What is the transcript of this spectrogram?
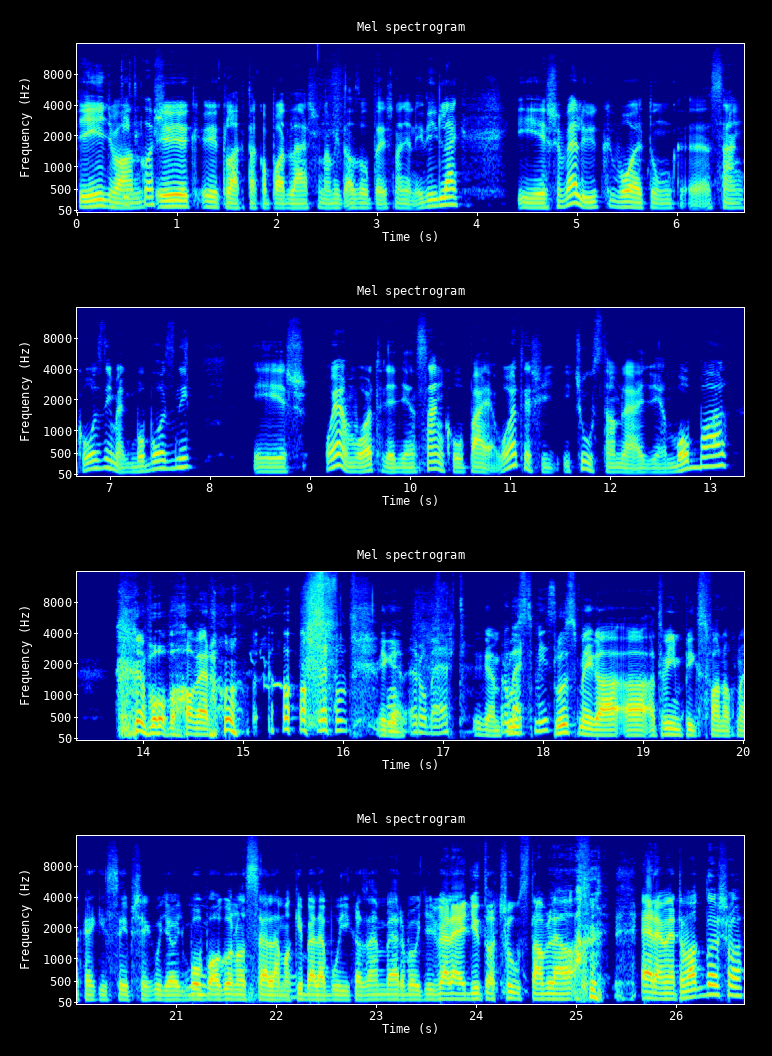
Így van, titkos. ők, ők laktak a padláson, amit azóta is nagyon irigylek, és velük voltunk szánkózni, meg bobozni, és olyan volt, hogy egy ilyen szánkó pálya volt, és így, így csúsztam le egy ilyen bobbal, Bob a haverom. Igen. Robert. Igen, Robert plusz, Smith. plusz még a, a, a Twin Peaks fanoknak egy kis szépség, ugye, hogy Bob a gonosz szellem, aki belebújik az emberbe, úgyhogy vele együtt ott csúsztam le a eremet vagdosva,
